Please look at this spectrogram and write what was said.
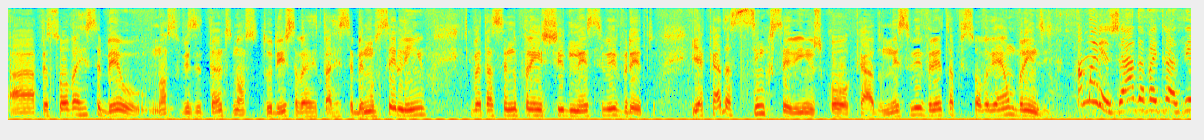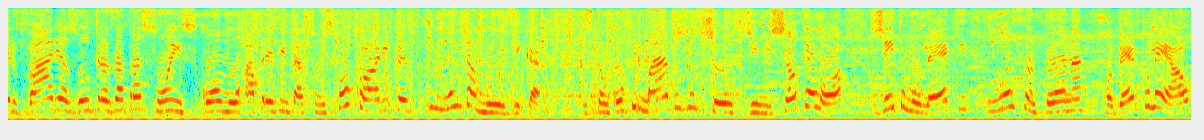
a pessoa vai receber, o nosso visitante, o nosso turista vai estar recebendo um selinho que vai estar sendo preenchido nesse livreto. E a cada cinco selinhos colocados nesse livreto, a pessoa vai ganhar um brinde. A Marejada vai trazer várias outras atrações, como apresentações folclóricas e muita música. Estão confirmados os shows de Michel Teló, Jeito Moleque, Luan Santana, Roberto Leal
